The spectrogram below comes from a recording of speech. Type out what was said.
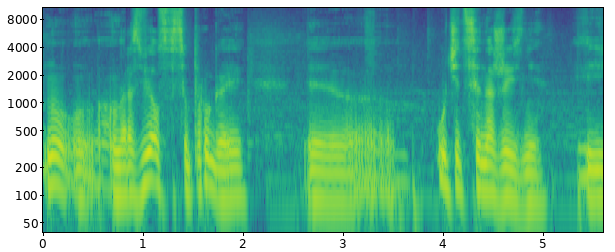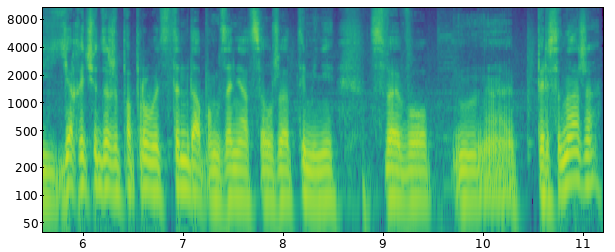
Ну, он, развелся с супругой. Э, учит сына жизни. И я хочу даже попробовать стендапом заняться уже от имени своего э, персонажа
